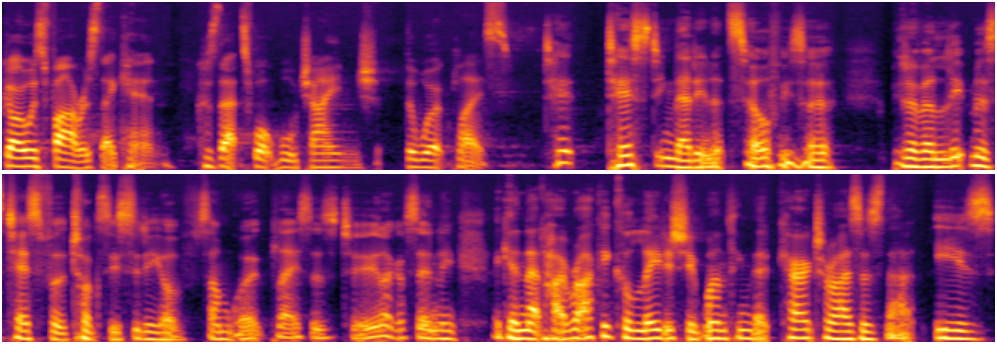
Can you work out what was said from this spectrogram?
go as far as they can because that's what will change the workplace. T- testing that in itself is a bit of a litmus test for the toxicity of some workplaces too. Like I've certainly, again, that hierarchical leadership, one thing that characterizes that is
